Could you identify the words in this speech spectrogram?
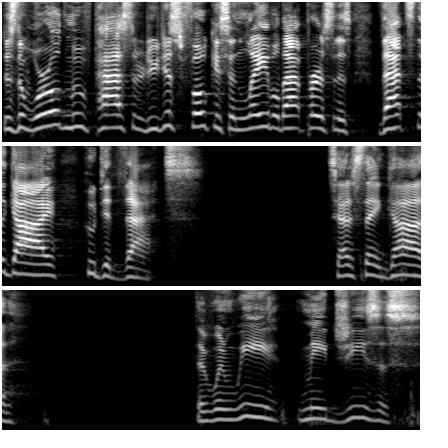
Does the world move past it, or do you just focus and label that person as that's the guy who did that? See, I just thank God that when we meet Jesus,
